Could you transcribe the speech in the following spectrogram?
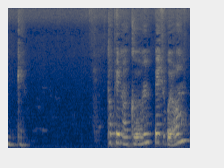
이렇게 덮일 만큼 빼주고요.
